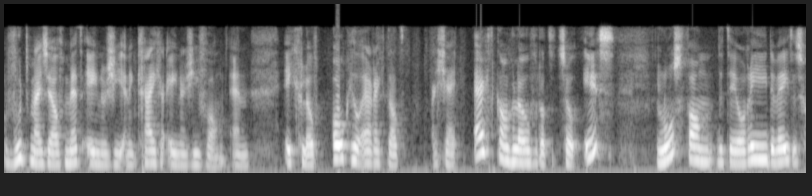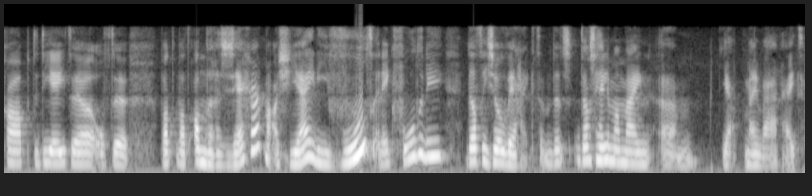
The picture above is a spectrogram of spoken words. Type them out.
voed mijzelf met energie en ik krijg er energie van. En ik geloof ook heel erg dat als jij echt kan geloven dat het zo is. Los van de theorie, de wetenschap, de diëten of de wat, wat anderen zeggen. Maar als jij die voelt, en ik voelde die, dat die zo werkt. Dat, dat is helemaal mijn, um, ja, mijn waarheid.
